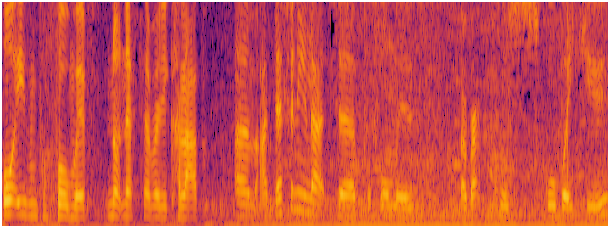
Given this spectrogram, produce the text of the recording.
or even perform with? Not necessarily collab. Um, I definitely like to perform with a rapper called Schoolboy Q.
